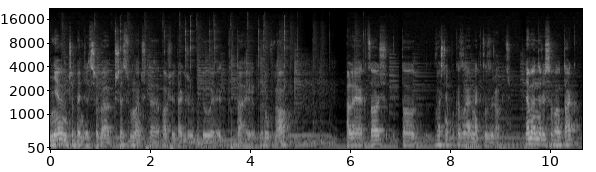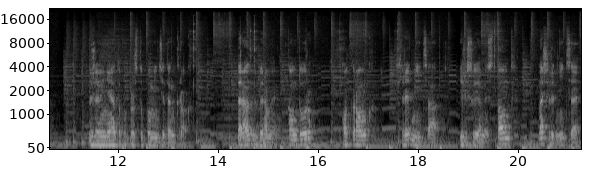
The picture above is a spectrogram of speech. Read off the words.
Nie wiem, czy będzie trzeba przesunąć te osie tak, żeby były tutaj równo, ale jak coś, to właśnie pokazałem, jak to zrobić. Ja będę rysował tak, jeżeli nie, to po prostu pomincie ten krok. Teraz wybieramy kontur, okrąg, średnica i rysujemy stąd na średnicę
